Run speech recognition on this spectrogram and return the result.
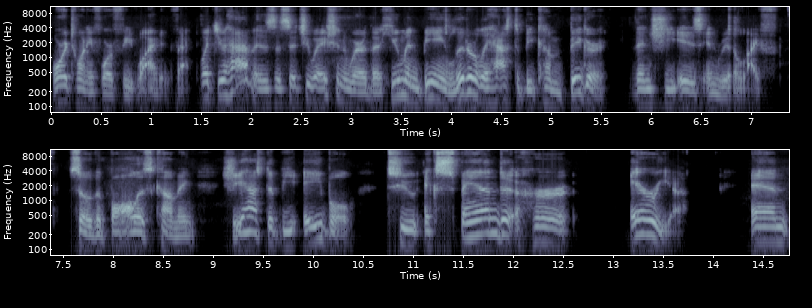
or 24 feet wide, in fact. What you have is a situation where the human being literally has to become bigger than she is in real life. So the ball is coming. She has to be able to expand her area. And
